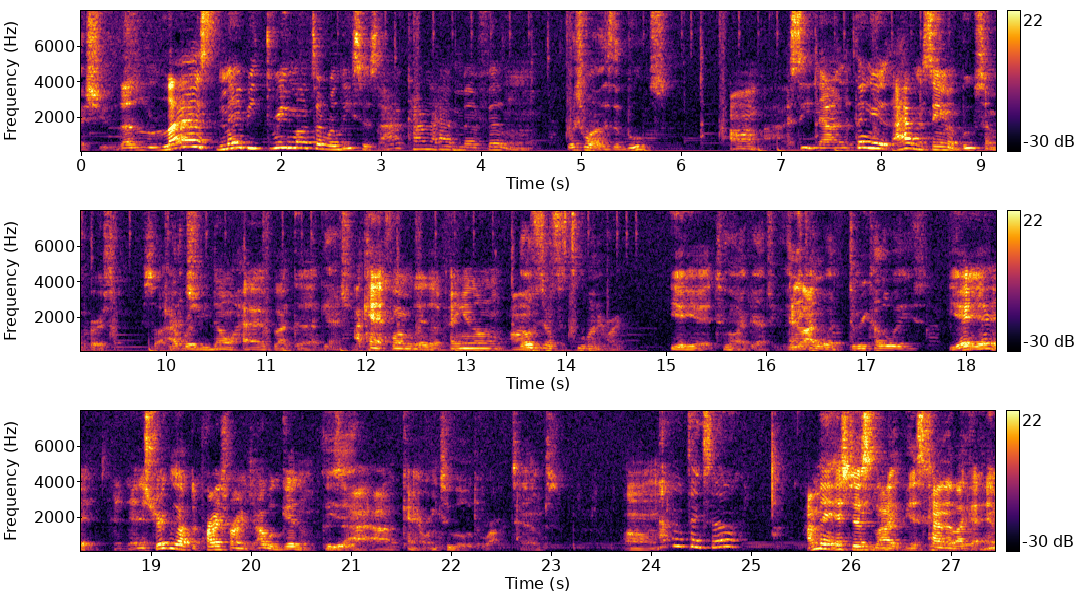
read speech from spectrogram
ass shoes. the last maybe three months of releases, I kind of haven't been feeling them. Which one is the boots? Um, I see now the thing is, I haven't seen the boots in person, so I Gotcha. really don't have like a. I you. I can't formulate an opinion on them. Um, Those jumps is 200, right? yeah, yeah, two Oh, I hundred. got you. And, And they like- come with three colorways. Yeah, yeah, and, and strictly off the price range, I would get them because Yeah. I, I can't. I'm too old to rock Tims. Um, I don't think so. I mean, it's just like it's kind of like an be a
